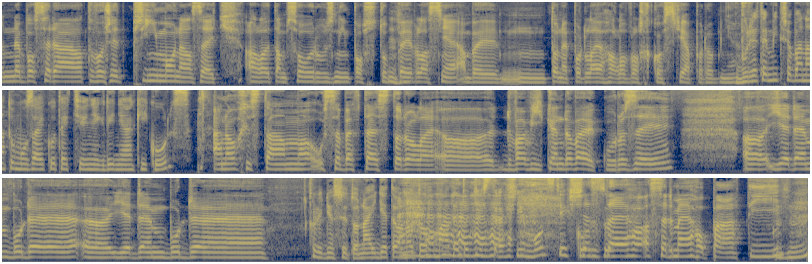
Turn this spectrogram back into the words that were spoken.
e, nebo se dá tvořit přímo na zeď, ale tam jsou různý postupy mm-hmm. vlastně, aby mm, to nepodléhalo vlhkosti a podobně. Budete mít třeba na tu mozaiku teď někdy nějaký kurz? Ano, chystám u sebe v té stodole e, dva víkendové kurzy. E, jeden bude, jeden bude Klidně si to najděte, ono toho máte totiž strašně moc těch kurzů. 6. a 7. pátý. Mm-hmm.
